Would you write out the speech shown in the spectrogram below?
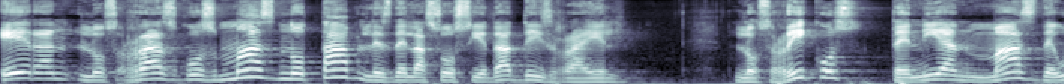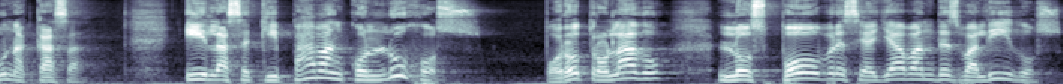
eran los rasgos más notables de la sociedad de Israel. Los ricos tenían más de una casa y las equipaban con lujos. Por otro lado, los pobres se hallaban desvalidos,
